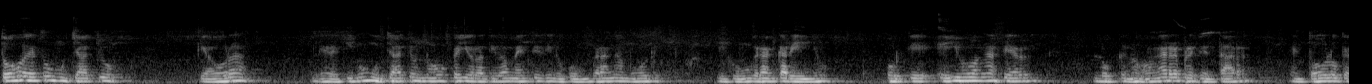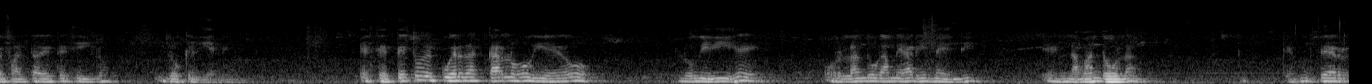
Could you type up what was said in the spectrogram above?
todos estos muchachos que ahora le decimos muchachos no peyorativamente, sino con un gran amor y con un gran cariño, porque ellos van a ser los que nos van a representar en todo lo que falta de este siglo y lo que vienen. El sexteto de cuerdas Carlos Oviedo lo dirige Orlando Gámez Arismendi en la mandola, que es un ser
